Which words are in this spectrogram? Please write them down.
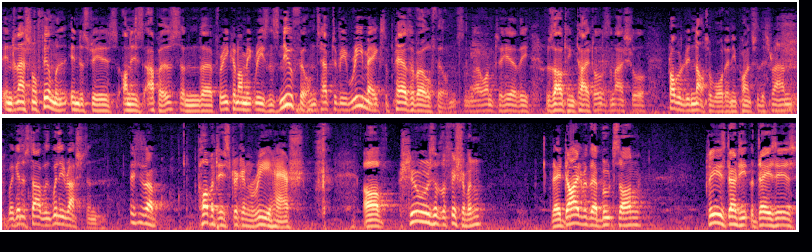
international film industry is on its uppers, and uh, for economic reasons, new films have to be remakes of pairs of old films. And I want to hear the resulting titles, and I shall probably not award any points for this round. We're going to start with Willie Rushton. This is a poverty-stricken rehash of Shoes of the Fishermen. They died with their boots on. Please don't eat the daisies.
